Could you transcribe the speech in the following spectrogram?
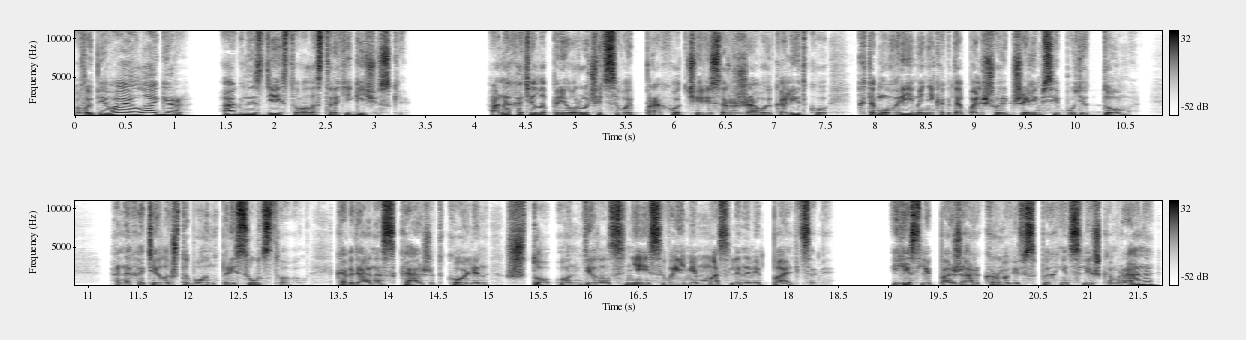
Выпивая лагер, Агнес действовала стратегически. Она хотела приурочить свой проход через ржавую калитку к тому времени, когда Большой Джеймси будет дома. Она хотела, чтобы он присутствовал, когда она скажет Колин, что он делал с ней своими масляными пальцами. Если пожар крови вспыхнет слишком рано,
